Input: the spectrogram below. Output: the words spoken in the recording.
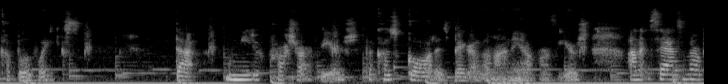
couple of weeks. We need to crush our fears because God is bigger than any of our fears. And it says in our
